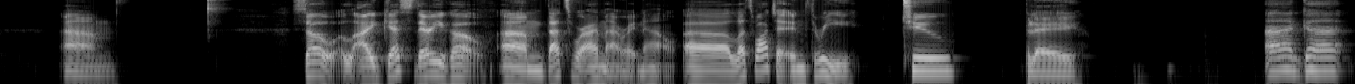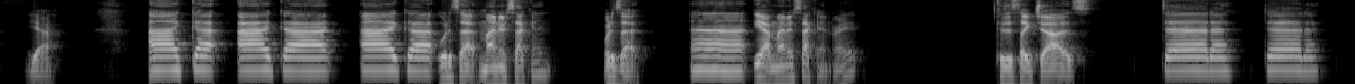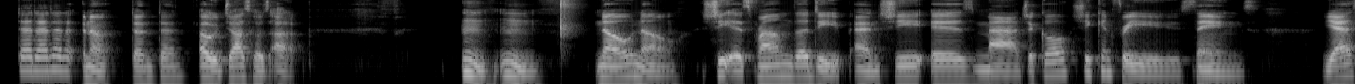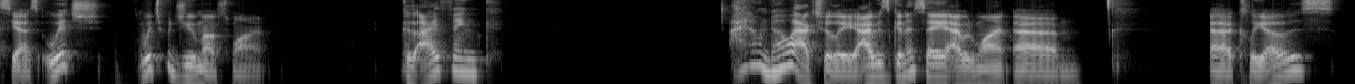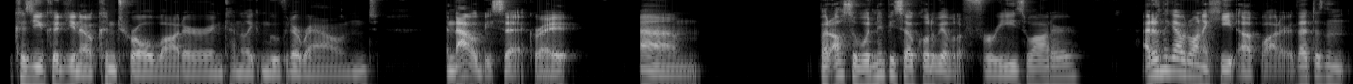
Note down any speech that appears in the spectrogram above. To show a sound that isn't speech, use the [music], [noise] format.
Um so I guess there you go. Um, that's where I'm at right now. Uh, let's watch it in three, two, play. I got yeah. I got I got I got what is that? Minor second? What is that? Uh yeah, minor second, right? Cause it's like jazz. Da da da da da da da. No, dun dun. Oh, Jaws goes up. Mm mm. No, no. She is from the deep and she is magical. She can freeze things. Yes, yes. Which which would you most want? Cuz I think I don't know actually. I was going to say I would want um uh Cleo's cuz you could, you know, control water and kind of like move it around. And that would be sick, right? Um but also, wouldn't it be so cool to be able to freeze water? I don't think I would want to heat up water. That doesn't.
